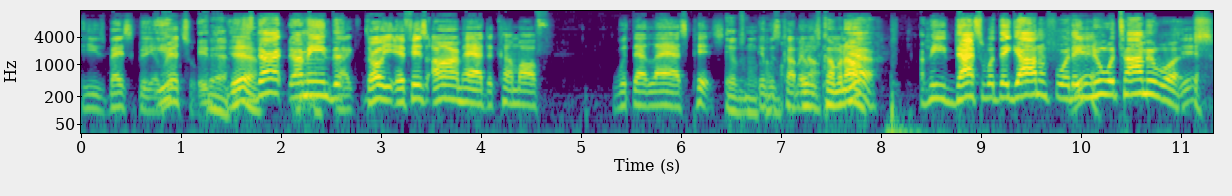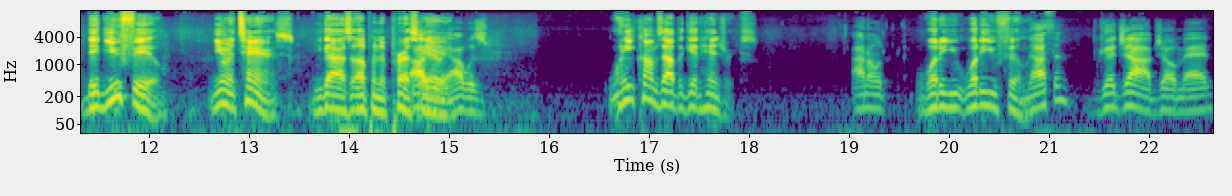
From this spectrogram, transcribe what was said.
he's basically a it- rental. it- Yeah. Yeah. It's not. I mean, the, like throw you if his arm had to come off with that last pitch, It was gonna it was coming It was off. coming yeah. I mean, that's what they got him for. They Yeah. knew what time it was. Yeah. Did you feel you and Terrence? You guys are up in the press Oh area. yeah, I was. when he comes out to get Hendricks, I don't what are you what are you feeling? nothing. Good job, Joe Maddon.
